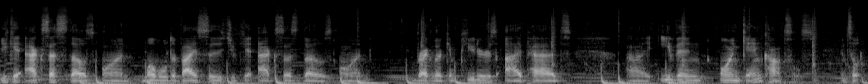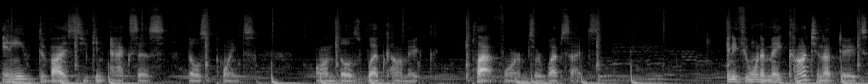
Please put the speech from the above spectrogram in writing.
You can access those on mobile devices, you can access those on regular computers, iPads, uh, even on game consoles. And so any device you can access those points on those webcomic platforms or websites. And if you want to make content updates,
